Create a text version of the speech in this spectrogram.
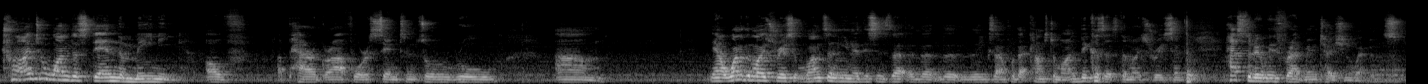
Trying to understand the meaning of a paragraph or a sentence or a rule. Um, now, one of the most recent ones, and you know, this is the, the, the, the example that comes to mind because it's the most recent, has to do with fragmentation weapons,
